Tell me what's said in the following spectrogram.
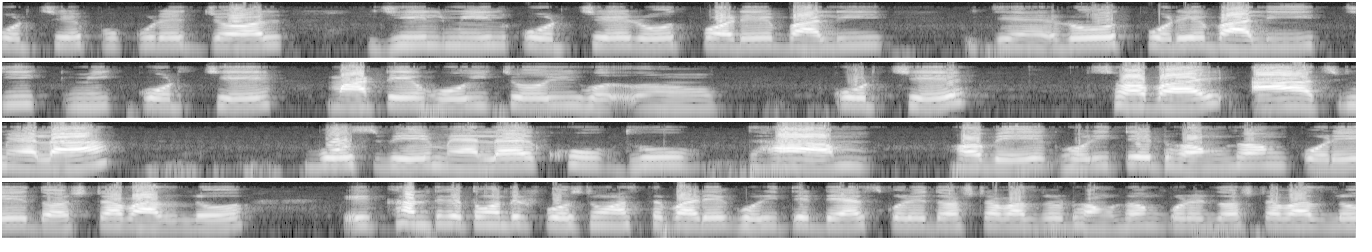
করছে, পুকুরের জল ঝিলমিল করছে, রোদ পড়ে বালি, যে, রোদ পড়ে বালি, চিকমিক করছে, মাঠে হইচই করছে সবাই। আজ মেলা বসবে, মেলায় খুব ধূপ ধাম হবে। ঘড়িতে ঢং ঢং করে দশটা বাজলো। এখান থেকে তোমাদের প্রশ্ন আসতে পারে। ঘড়িতে ড্যাশ করে দশটা বাজলো, ঢং ঢং করে দশটা বাজলো,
